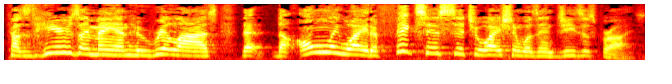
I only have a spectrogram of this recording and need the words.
Because here's a man who realized that the only way to fix his situation was in Jesus Christ.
